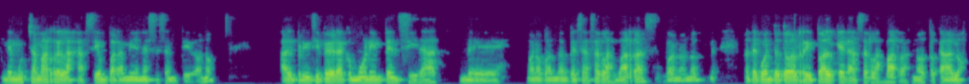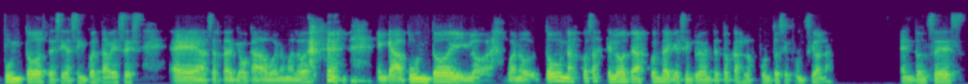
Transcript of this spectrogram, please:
de mucha más relajación para mí en ese sentido, ¿no? Al principio era como una intensidad de, bueno, cuando empecé a hacer las barras, bueno, no, no te cuento todo el ritual que era hacer las barras, ¿no? Tocaba los puntos, decía 50 veces eh, acertar equivocado, bueno, malo, en cada punto y luego, bueno, todas unas cosas que luego te das cuenta de que simplemente tocas los puntos y funciona. Entonces,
